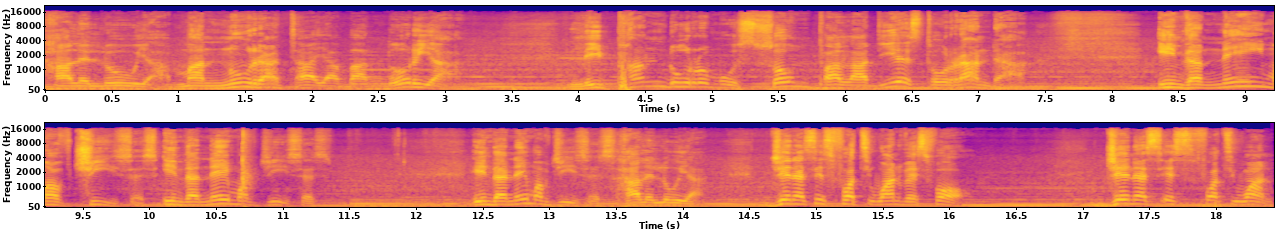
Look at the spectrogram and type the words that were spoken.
Hallelujah. Manura taya bandoria. Lipanduro toranda. In the name of Jesus. In the name of Jesus. In the name of Jesus. Hallelujah. Genesis 41, verse 4. Genesis 41.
